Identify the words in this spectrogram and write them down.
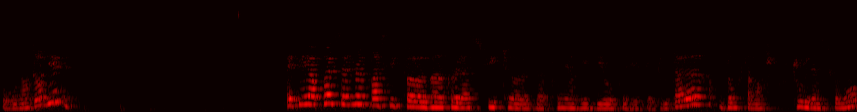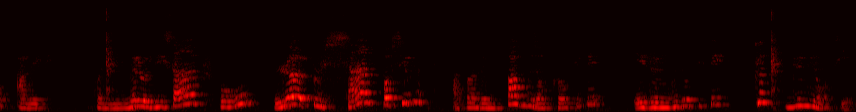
pour vous l'entendiez. Et puis après, c'est le même principe euh, ben, que la suite euh, de la première vidéo que j'ai fait tout à l'heure. Donc, ça marche pour tous les instruments avec, prenez une mélodie simple pour vous, le plus simple possible, afin de ne pas vous en préoccuper et de ne vous occuper que du nuancier.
